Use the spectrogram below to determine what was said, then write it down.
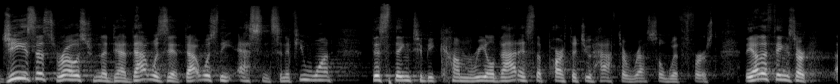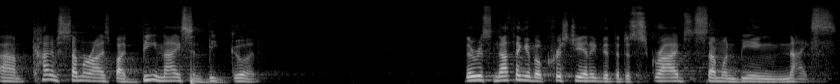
Jesus rose from the dead. That was it. That was the essence. And if you want this thing to become real, that is the part that you have to wrestle with first. The other things are um, kind of summarized by be nice and be good. There is nothing about Christianity that describes someone being nice.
